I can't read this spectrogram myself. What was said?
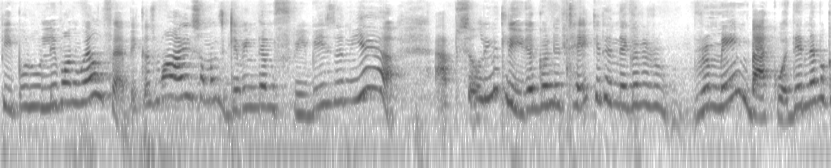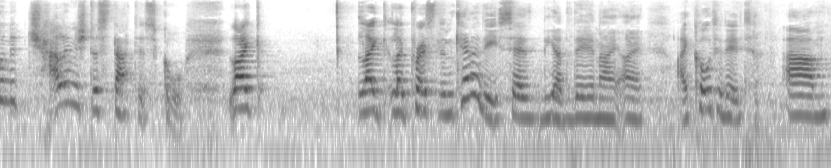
people who live on welfare. Because why? Someone's giving them freebies and yeah absolutely. They're going to take it and they're going to remain backward. They're never going to challenge the status quo. Like like like president kennedy said the other day and i i, I quoted it um,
